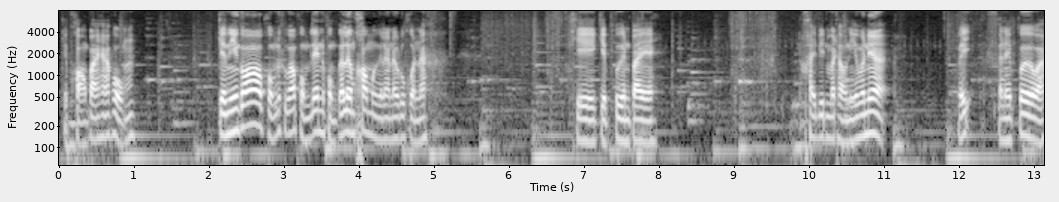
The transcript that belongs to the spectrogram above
เก็บของไปฮะผม เกมนี้ก็ผมรู้สึกว่าผมเล่นผมก็เริ่มเข้ามือแล้วนะทุกคนนะ โอเค เก็บปืนไป ใครบินมาแถวนี้วะเนี่ย เฮ้ยสไนเปอร์ว่ะ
